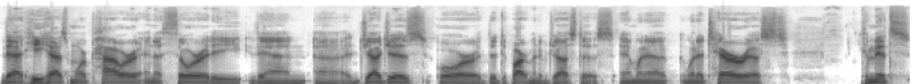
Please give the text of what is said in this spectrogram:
that he has more power and authority than uh, judges or the Department of Justice. And when a when a terrorist commits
